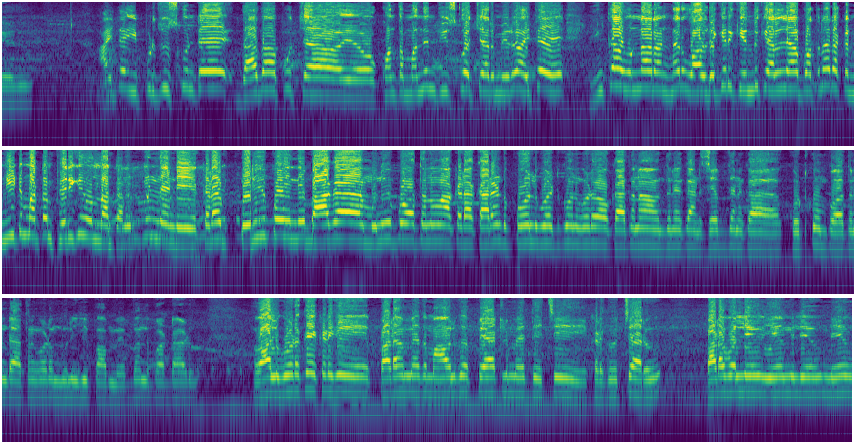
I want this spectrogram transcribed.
లేదు. అయితే ఇప్పుడు చూసుకుంటే దాదాపు కొంతమందిని తీసుకొచ్చారు మీరు. అయితే ఇంకా ఉన్నారంటున్నారు. వాళ్ళ దగ్గరికి ఎందుకు వెళ్ళలేకపోతున్నారు? అక్కడ నీటి మట్టం పెరిగి ఉందంటారు. పెరిగిందండి. ఇక్కడ పెరిగిపోయింది. బాగా మునిగిపోతాను అక్కడ కరెంటు పోలు పట్టుకొని కూడా ఒక అతను అవుతున్న గంట సేపు దానికి కొట్టుకొని పోతుంటే అతను కూడా మునిగి పాపం ఇబ్బంది పడ్డాడు. వాళ్ళు కూడా ఇక్కడికి పడవ మీద మామూలుగా పేటల మీద తెచ్చి ఇక్కడికి వచ్చారు. పడవలు లేవు ఏమి లేవు. మేము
